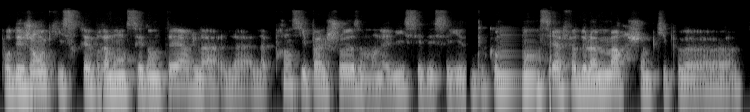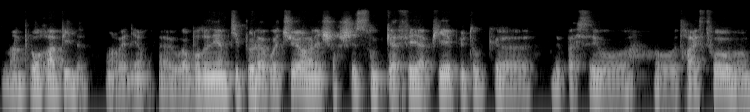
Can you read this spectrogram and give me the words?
pour des gens qui seraient vraiment sédentaires, la, principale chose, à mon avis, c'est d'essayer de commencer à faire de la marche un petit peu, euh, rapide, on va dire, euh, ou abandonner un petit peu la voiture, aller chercher son café à pied plutôt que de passer au, au drive-thru.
